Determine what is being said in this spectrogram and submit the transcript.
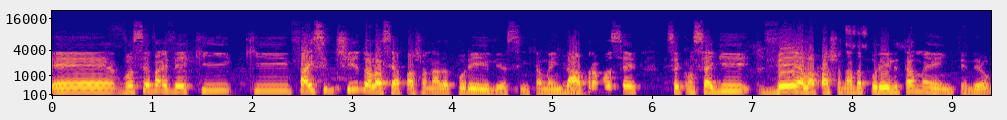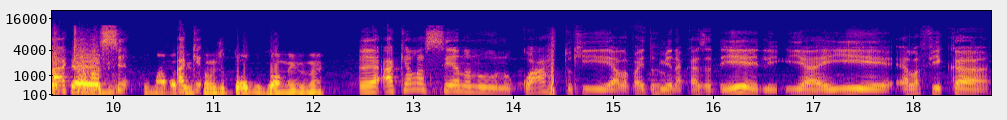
é, você vai ver que, que faz sentido ela ser apaixonada por ele, assim, também. Dá pra você. Você consegue ver ela apaixonada por ele também, entendeu? Porque a Abby chamava a atenção de todos os homens, né? É, aquela cena no, no quarto que ela vai dormir na casa dele e aí ela fica.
